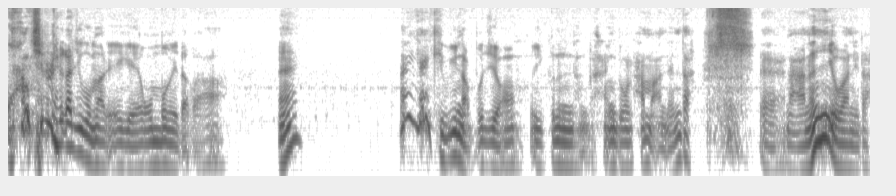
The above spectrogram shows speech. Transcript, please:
황치를 해가지고 말이에요. 이게 온몸에다가. 예? 기분이 나쁘죠. 이 그런 행동을 하면 안 된다. 예, 나는 요한이라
